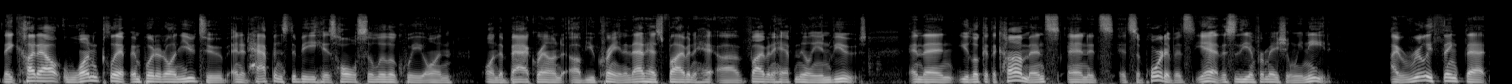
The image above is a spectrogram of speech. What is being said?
they cut out one clip and put it on youtube and it happens to be his whole soliloquy on on the background of Ukraine, and that has five and a half, uh, five and a half million views. And then you look at the comments, and it's it's supportive. It's yeah, this is the information we need. I really think that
